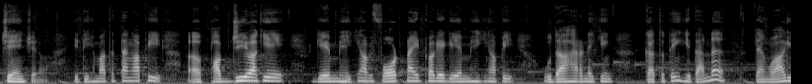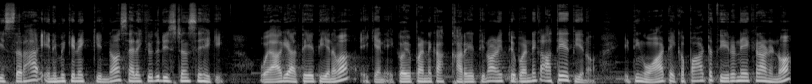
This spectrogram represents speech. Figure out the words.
චේන්චෙනවා ඉති හමතත්තන් අපි පබ්ජී වගේ ගේම් හකින් අපි ෆෝට් නයිට් වගේ ගේම් හකින් අපි උදාහරණකින් ගතතින් හිතන්න තැන්වාගේ ඉස්සරහ එනිමි කෙනෙක්කින්නවා සැලකියුතු ඩිස්ටන්සයකි ඔයාගේ අතේ තියෙනවා. එකන එක පන එක කරේ තින අනිත පන එක අතේ තියෙනවා. ඉතින් වාට එක පාට තීරණය කරන්නවා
